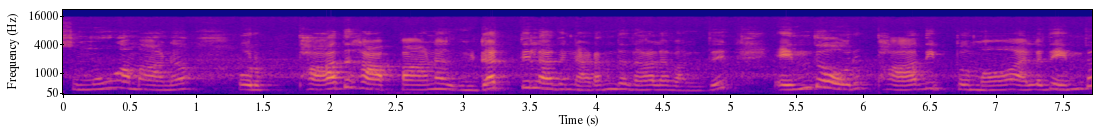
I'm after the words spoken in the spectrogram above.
சுமூகமான ஒரு பாதுகாப்பான இடத்தில் அது நடந்ததால் வந்து எந்த ஒரு பாதிப்புமோ அல்லது எந்த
